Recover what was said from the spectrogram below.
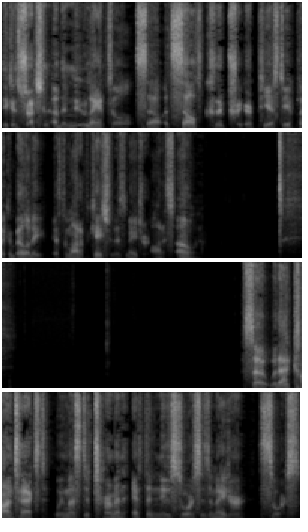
the construction of the new landfill cell itself could trigger PSD applicability if the modification is major on its own. So with that context, we must determine if the new source is a major source,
